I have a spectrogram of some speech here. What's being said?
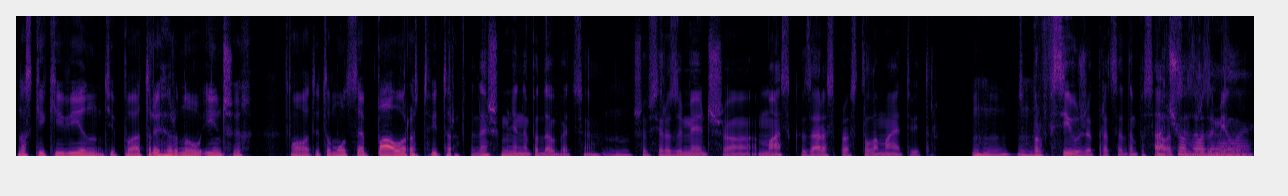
наскільки він, типу, тригернув інших. От, і тому це power of Twitter. Знаєш, що мені не подобається? Мгм. Що всі розуміють, що Маск зараз просто ламає Твіттер. Про всі вже про це написали, А всі чого зрозуміли.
